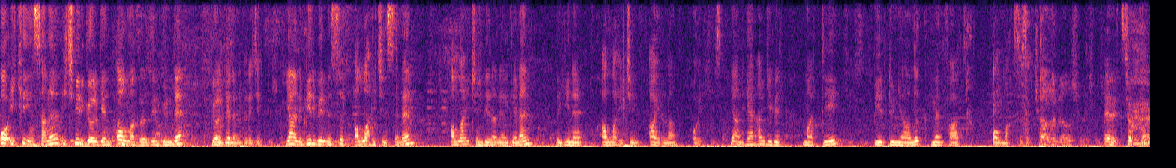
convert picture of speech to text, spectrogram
o iki insanı hiçbir gölgenin olmadığı bir günde gölgelendirecektir. Yani birbirini sırf Allah için seven, Allah için bir araya gelen ve yine Allah için ayrılan o iki insan. Yani herhangi bir maddi bir dünyalık menfaat olmaksızın. Karlı bir alışveriş hocam. Evet çok karlı.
